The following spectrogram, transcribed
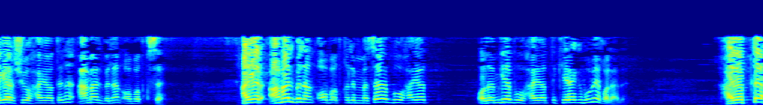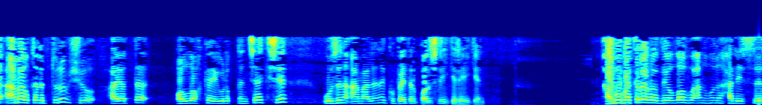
Agar shu hayotini amal bilan obod qilsa. Agar amal bilan obod qilinmasa bu hayot odamga bu hayotni keragi bo'lmay qoladi. Hayotda amal qilib turib shu hayotda ollohga yo'liqquncha kishi o'zini amalini ko'paytirib qolishligi kerak ekan. Abu bakr roziyallohu anhuni hadisi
